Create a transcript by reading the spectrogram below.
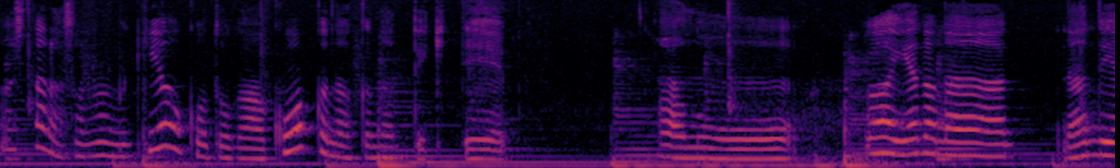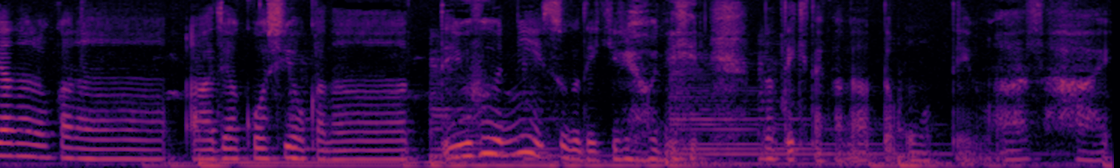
そしたらその向き合うことが怖くなくなってきてあのー、うわ嫌だななんで嫌なのかな？あじゃあこうしようかなっていう風にすぐできるように なってきたかなと思っています。はい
